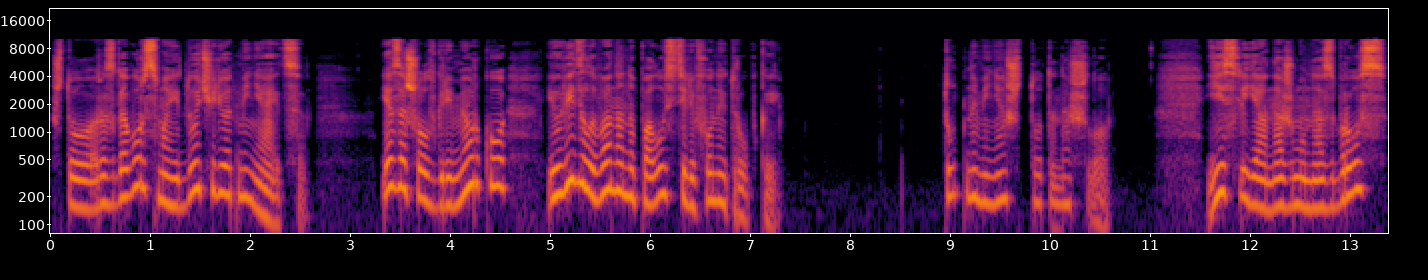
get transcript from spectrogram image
что разговор с моей дочерью отменяется. Я зашел в гримерку и увидел Ивана на полу с телефонной трубкой. Тут на меня что-то нашло. Если я нажму на сброс,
